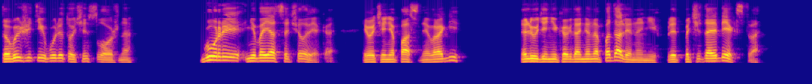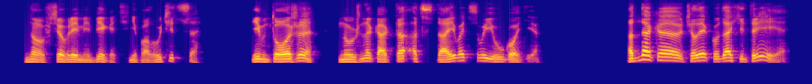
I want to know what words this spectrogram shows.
то выжить их будет очень сложно. Гуры не боятся человека и очень опасные враги. Люди никогда не нападали на них, предпочитая бегство. Но все время бегать не получится. Им тоже нужно как-то отстаивать свои угодья. Однако человек куда хитрее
